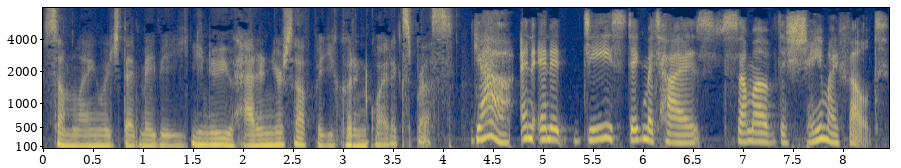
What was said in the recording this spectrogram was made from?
some language that maybe you knew you had in yourself, but you couldn't quite express. Yeah. And, and it destigmatized some of the shame I felt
